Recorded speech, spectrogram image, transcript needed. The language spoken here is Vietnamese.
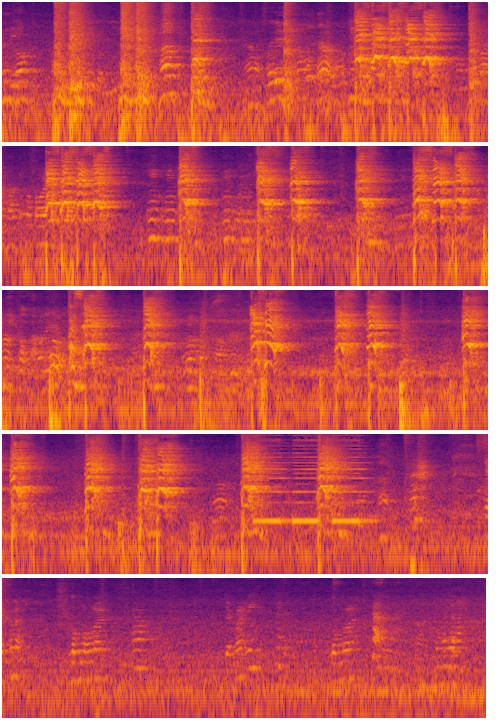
行走，好，来，我示意， งลงเลยเจ็บไหมลงเลยค่ะลงเลย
